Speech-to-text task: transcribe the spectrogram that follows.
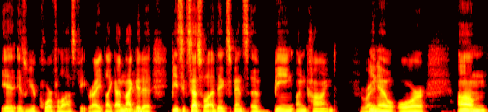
is, is your core philosophy right like i'm not mm-hmm. going to be successful at the expense of being unkind right. you know or um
